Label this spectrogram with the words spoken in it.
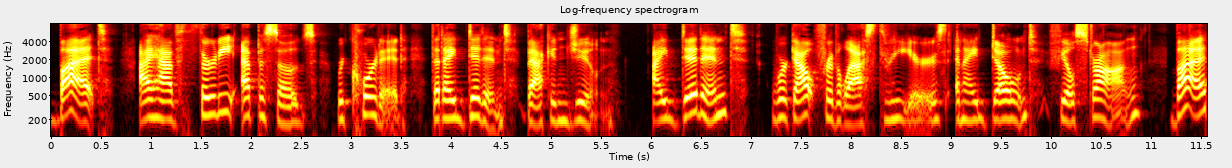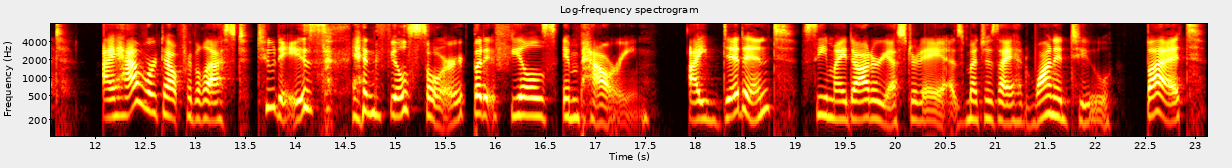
but I have 30 episodes recorded that I didn't back in June. I didn't work out for the last three years and I don't feel strong, but I have worked out for the last two days and feel sore, but it feels empowering. I didn't see my daughter yesterday as much as I had wanted to, but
